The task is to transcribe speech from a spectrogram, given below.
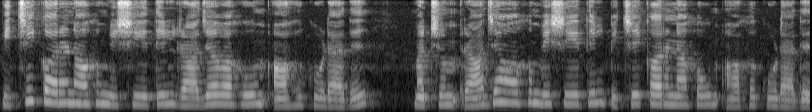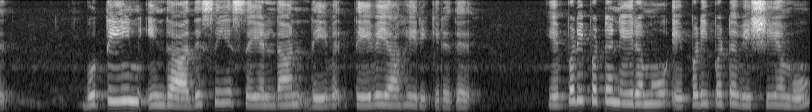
பிச்சைக்காரன் ஆகும் விஷயத்தில் ராஜாவாகவும் ஆகக்கூடாது மற்றும் ராஜா ஆகும் விஷயத்தில் பிச்சைக்காரனாகவும் ஆகக்கூடாது. புத்தியின் இந்த அதிசய செயல்தான் தேவ தேவையாக இருக்கிறது. எப்படிப்பட்ட நேரமோ எப்படிப்பட்ட விஷயமோ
